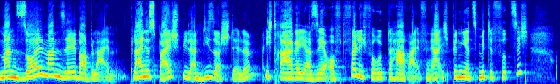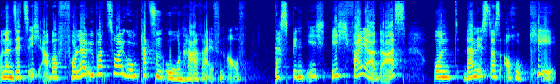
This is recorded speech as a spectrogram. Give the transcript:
Man soll man selber bleiben. Kleines Beispiel an dieser Stelle. Ich trage ja sehr oft völlig verrückte Haarreifen. Ja, ich bin jetzt Mitte 40 und dann setze ich aber voller Überzeugung Katzenohrenhaarreifen auf. Das bin ich. Ich feiere das und dann ist das auch okay.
